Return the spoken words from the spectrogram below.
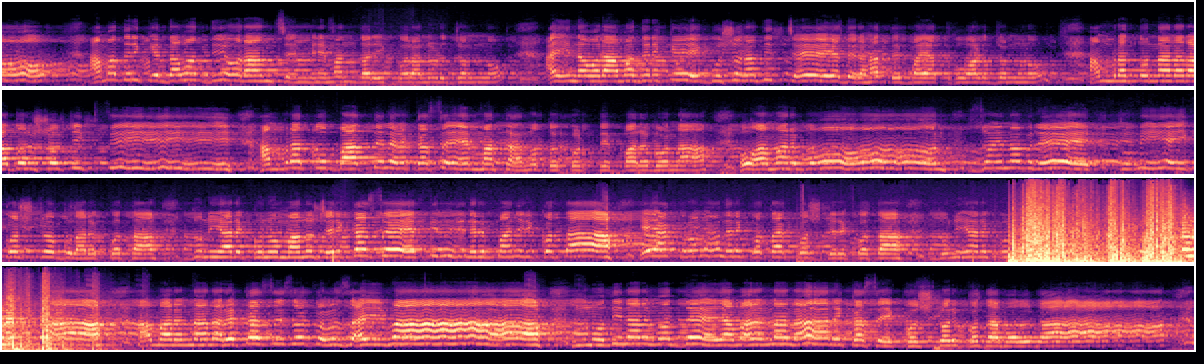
আমাদেরকে দাওয়াত দিয়ে ওরা আনছে মেহমানদারি করানোর জন্য। আইনা ওরা আমাদেরকে ঘোষণা দিচ্ছে এদের হাতে বায়াত হওয়ার জন্য। আমরা তো নানার আদর্শ শিখছি। আমরা তো বাতিলের কাছে মাথা নত করতে পারব না। ও আমার বোন জয়নব রে, তুমি এই কষ্টগুলার কথা, দুনিয়ার কোন মানুষের কাছে তিন দিনের পানির কথা, এই আক্রমণের কথা, কষ্টের কথা, দুনিয়ার কোন আমার নানার কাছে যখন যাইবা, মদিনার মধ্যে আমার নানার কাছে কষ্টর কথা বলবা।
